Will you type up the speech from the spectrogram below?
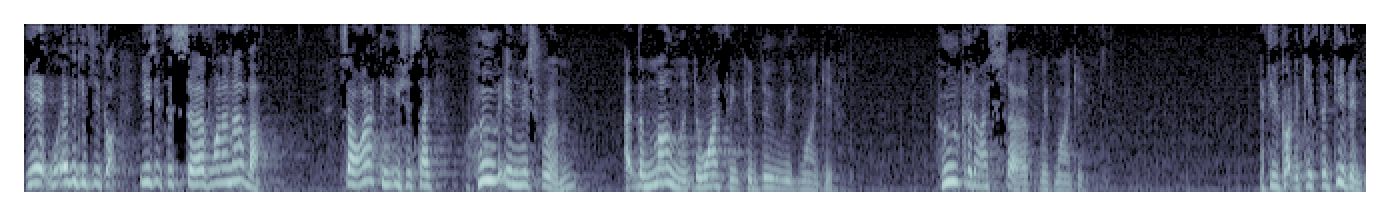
yeah, whatever gift you've got, use it to serve one another. So I think you should say, who in this room at the moment do I think could do with my gift? Who could I serve with my gift? If you've got the gift of giving,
